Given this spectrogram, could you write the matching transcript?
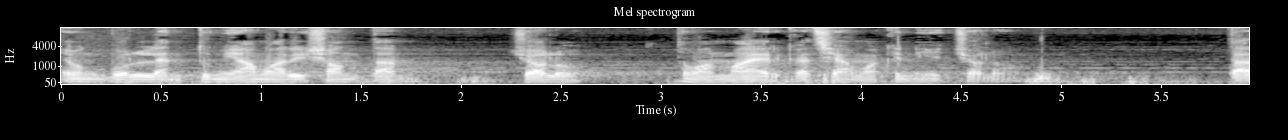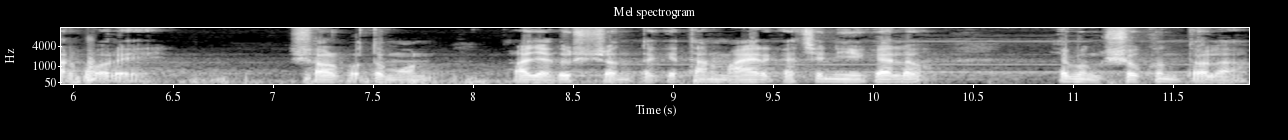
এবং বললেন, তুমি আমারই সন্তান, চলো, তোমার মায়ের কাছে আমাকে নিয়ে চলো। তারপরে সর্বতমন রাজা দুষ্যন্তকে তার মায়ের কাছে নিয়ে গেল এবং শকুন্তলা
